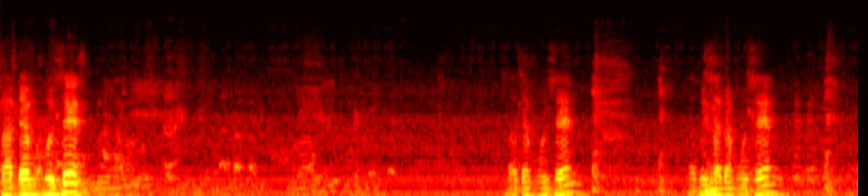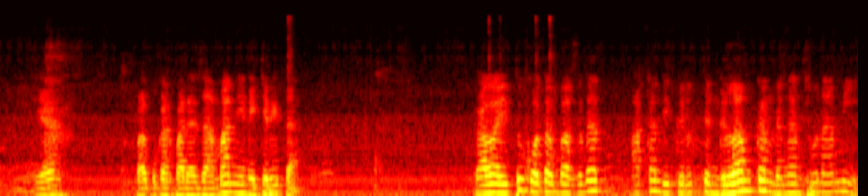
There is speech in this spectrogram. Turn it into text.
Saddam Hussein. Saddam Hussein. Tapi Saddam Hussein ya bukan pada zaman ini cerita. Kala itu kota Baghdad akan ditenggelamkan dengan tsunami.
